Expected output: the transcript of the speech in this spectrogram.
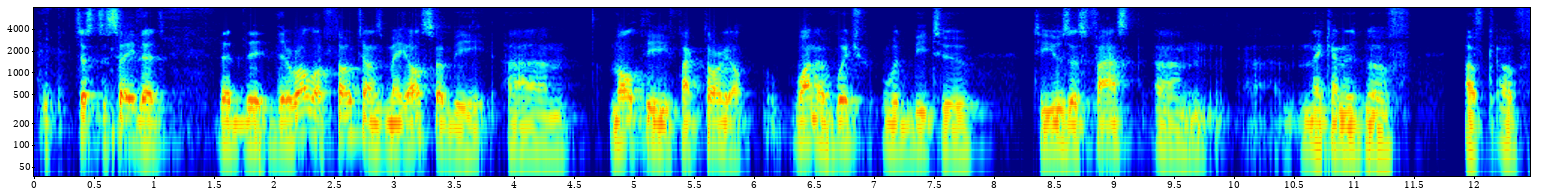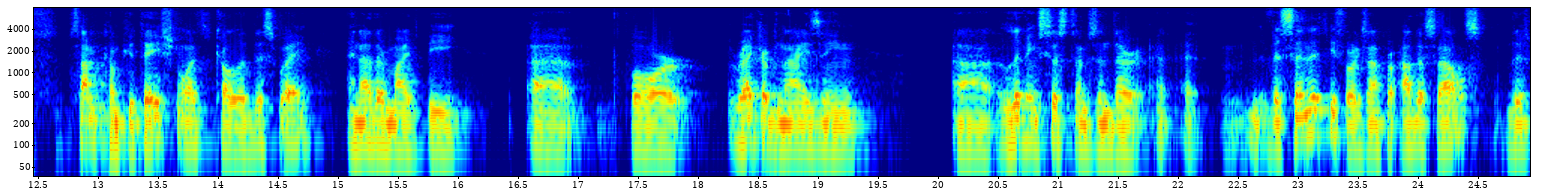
Just to say that that the, the role of photons may also be um, multifactorial. One of which would be to to use as fast um, uh, mechanism of, of of some computation. Let's call it this way. Another might be uh, for recognizing uh, living systems in their uh, uh, vicinity, for example, other cells. This,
